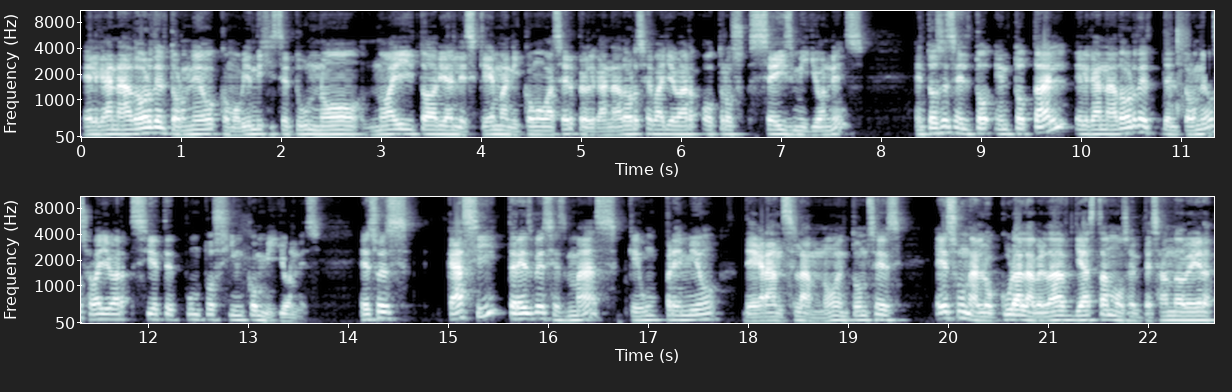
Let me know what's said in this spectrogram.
el ganador del torneo, como bien dijiste tú, no, no hay todavía el esquema ni cómo va a ser, pero el ganador se va a llevar otros 6 millones. Entonces, el en total, el ganador del torneo se va a llevar 7.5 millones. Eso es casi tres veces más que un premio de Grand Slam, ¿no? Entonces, es una locura, la verdad. Ya estamos empezando a ver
